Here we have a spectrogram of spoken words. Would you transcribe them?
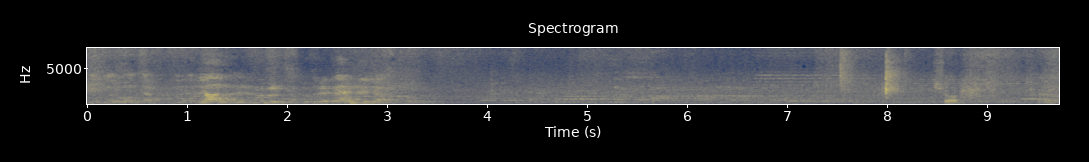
দিন দেবো চাপ না না এটা করবেন না প্রথমে টাইম নিয়ে যান শর্ট শর্ট একবার সুতা মারে ট্রেন সুজা ট্রেন So tough. অনেক ঘুরে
